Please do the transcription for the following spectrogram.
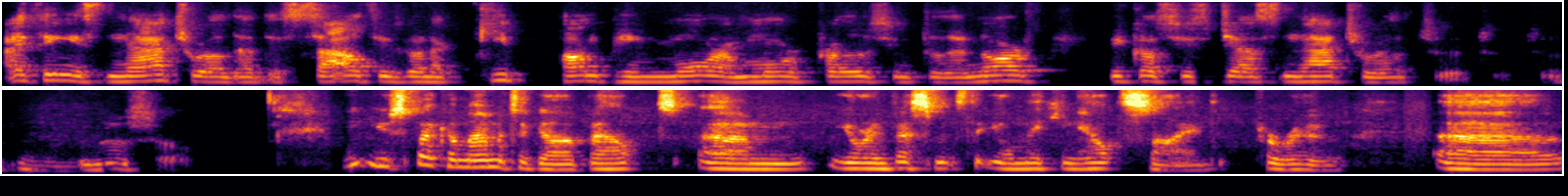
I think it's natural that the south is going to keep pumping more and more produce into the north because it's just natural to to, to, mm-hmm. to do so. You spoke a moment ago about um, your investments that you're making outside Peru. Uh,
